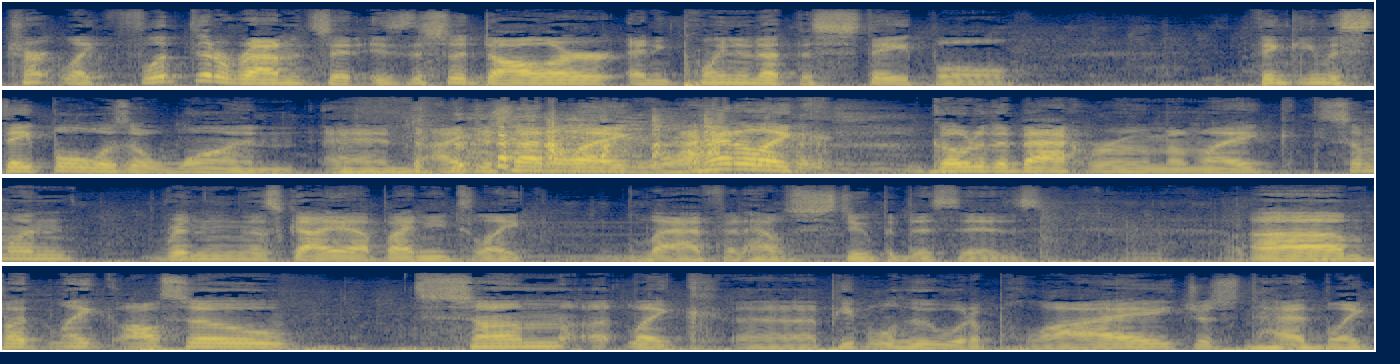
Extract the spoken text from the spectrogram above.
tur like flipped it around and said, "Is this a dollar?" And he pointed at the staple, thinking the staple was a one. And I just had to like I had to like go to the back room. I'm like, someone ringing this guy up. I need to like laugh at how stupid this is. Um, but like also some uh, like uh, people who would apply just had like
